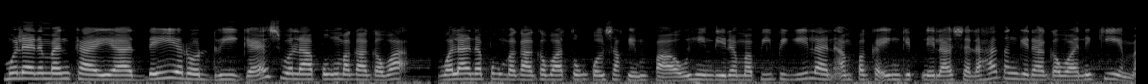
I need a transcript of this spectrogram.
Mula naman kay uh, Day Rodriguez wala pong magagawa wala na pong magagawa tungkol sa Kim Pao. Hindi na mapipigilan ang pagkaingit nila sa lahat ng ginagawa ni Kim.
